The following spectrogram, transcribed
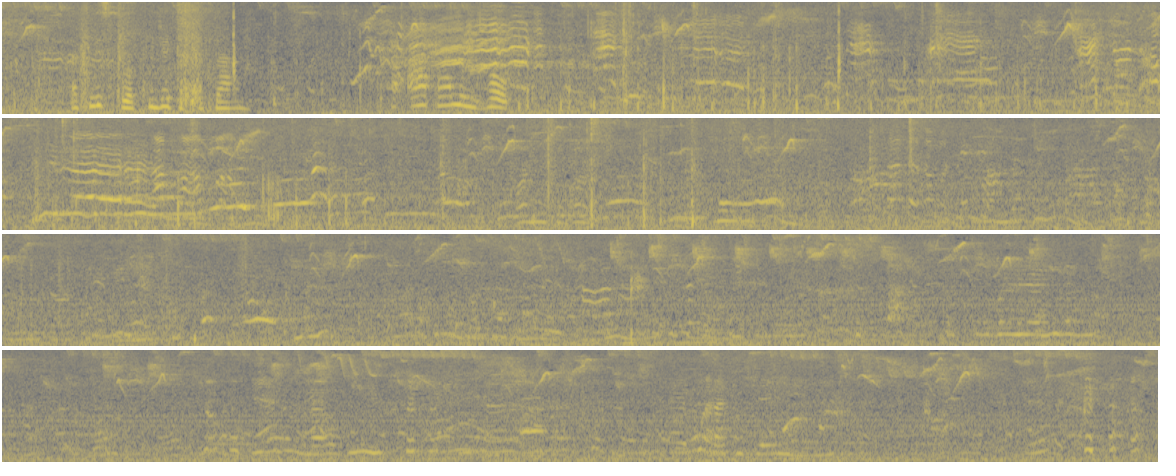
At least wakuje tukasana pale hivyo.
